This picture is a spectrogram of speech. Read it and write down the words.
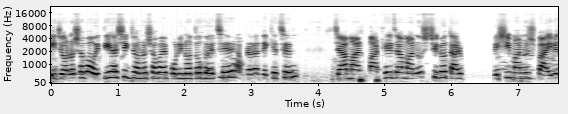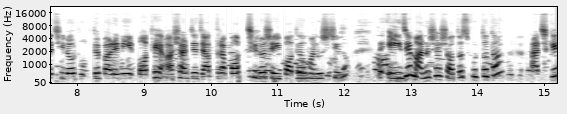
এই জনসভা, ঐতিহাসিক জনসভায় পরিণত হয়েছে, আপনারা দেখেছেন। যা মাঠে যা মানুষ ছিল, তার বেশি মানুষ বাইরে ছিল ঢুকতে পারেনি। পথে আসার যে যাত্রা পথ ছিল সেই পথেও মানুষ ছিল। তো এই যে মানুষের স্বতঃস্ফূর্ততা আজকে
